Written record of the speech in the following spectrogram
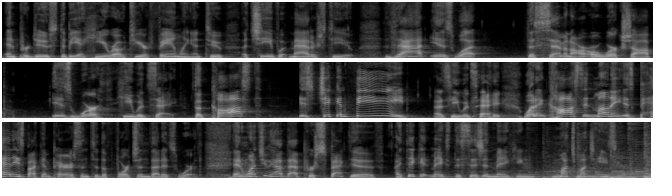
and produce to be a hero to your family and to achieve what matters to you? That is what the seminar or workshop is worth, he would say. The cost is chicken feed as he would say. What it costs in money is pennies by comparison to the fortune that it's worth. And once you have that perspective, I think it makes decision making much, much easier.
